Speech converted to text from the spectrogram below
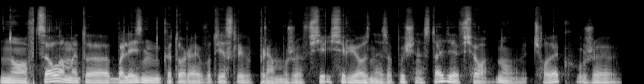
но в целом это болезнь, которая вот если прям уже серьезная запущенная стадия, все, ну, человек уже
